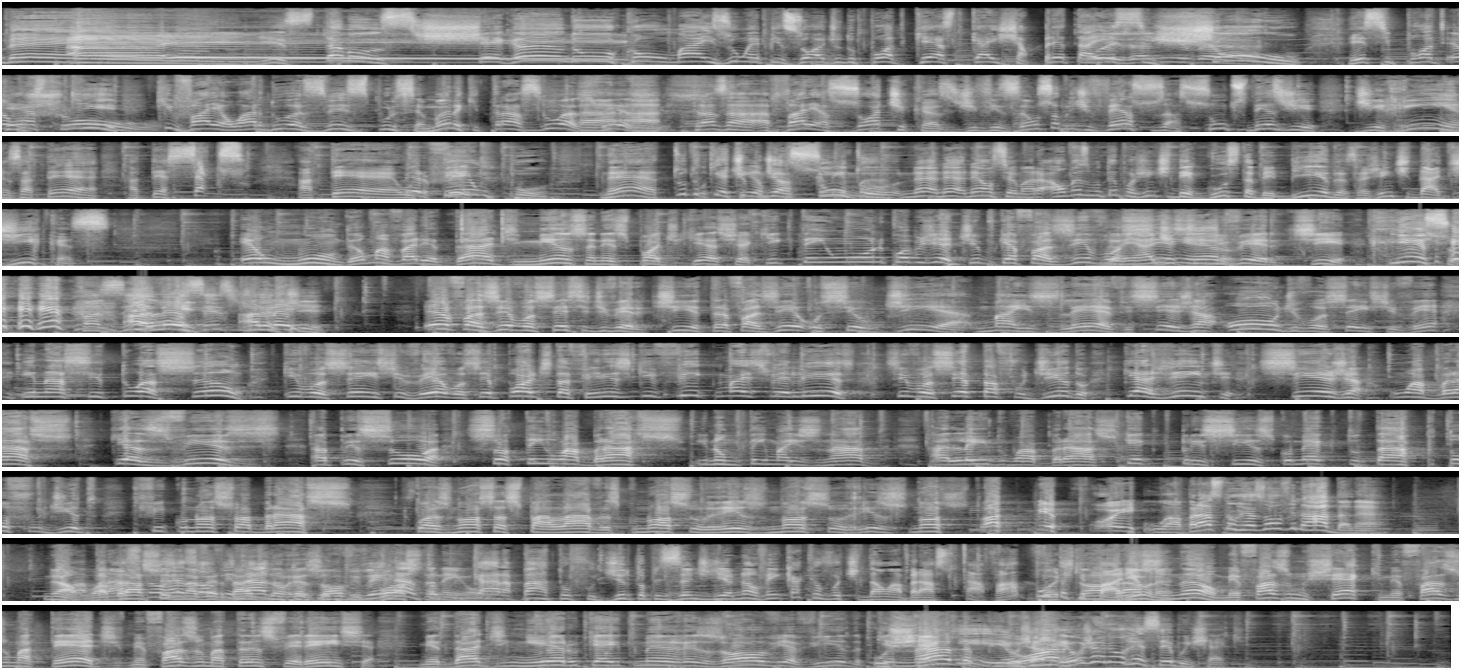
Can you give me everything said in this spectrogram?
Muito bem! Aê! Estamos chegando com mais um episódio do podcast Caixa Preta. Coisa esse linda. show! Esse podcast É um show. Que, que vai ao ar duas vezes por semana, que traz Duas a- a- vezes? traz a, a várias óticas de visão sobre diversos assuntos, desde de rinhas até, até sexo, até o Perfeito. tempo, né? Tudo O que é tipo tempo, de o assunto, clima. né, né, né, Alcemar? Ao mesmo tempo a gente degusta bebidas, a gente dá dicas. É um mundo, é uma variedade imensa nesse podcast aqui que tem um único objetivo, que é fazer você Ganhar se dinheiro. divertir. Isso! Fazer Além- você se além- divertir. É fazer você se divertir, fazer o seu dia mais leve, seja onde você estiver e na situação que você estiver. Você pode estar feliz, que fique mais feliz. Se você tá fudido, que a gente seja um abraço, que às vezes a pessoa só tem um abraço e não tem mais nada. Além de um abraço, o que que tu precisa? Como é que tu tá? Tô fudido. Fica o nosso abraço com as nossas palavras, com o nosso riso, nosso sorriso, nosso. Ai, me foi! O abraço não resolve nada, né? Não, o abraço, ele, na resolve verdade, nada. não Tu- tu- resolve tu vem, bosta não, tô- nenhuma. Cara, bah, tô fudido, tô precisando de dinheiro. Não, vem cá que eu vou te dar um abraço. Ah, vá a puta que um pariu, abraço, né? Não, me faz um cheque, me faz uma TED, me faz uma transferência, me dá dinheiro que aí tu me resolve a vida. Porque O cheque, nada pior, eu, já, eu já não recebo em cheque.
